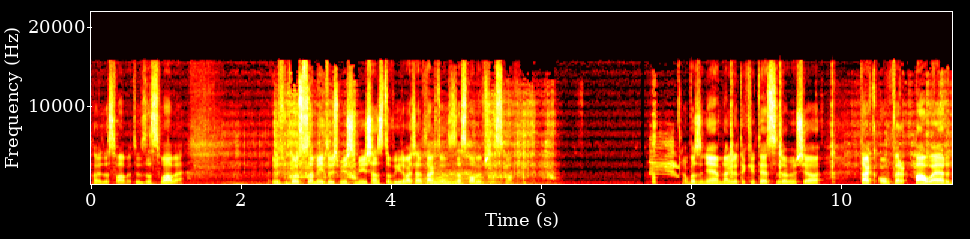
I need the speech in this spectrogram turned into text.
To jest za słabe, to jest za słabe. Gdybyśmy kolosy zamieli, to byśmy jeszcze mieli szansę to wygrywać, ale tak to jest za słabe wszystko. Albo nie wiem, nagle te krytersy zrobią się tak overpowered,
